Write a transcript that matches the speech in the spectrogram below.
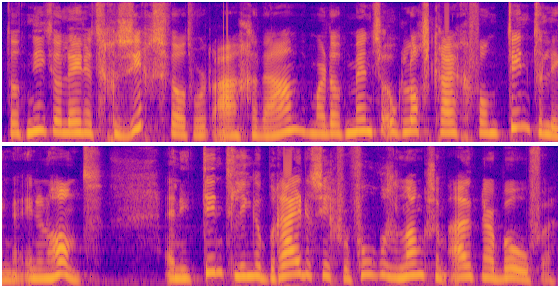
dat niet alleen het gezichtsveld wordt aangedaan, maar dat mensen ook last krijgen van tintelingen in hun hand. En die tintelingen breiden zich vervolgens langzaam uit naar boven.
